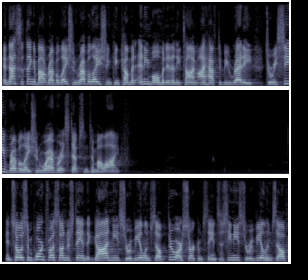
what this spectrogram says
And that's the thing about revelation. Revelation can come at any moment, at any time. I have to be ready to receive revelation wherever it steps into my life. And so it's important for us to understand that God needs to reveal himself through our circumstances. He needs to reveal himself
